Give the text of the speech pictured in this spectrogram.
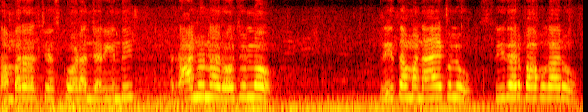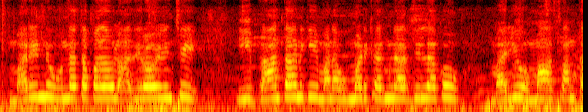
సంబరాలు చేసుకోవడం జరిగింది. రానున్న రోజుల్లో ప్రీతమ నాయకులు శ్రీధర్ బాబు గారు మరిన్ని ఉన్నత పదవులు అధిరోహించి ఈ ప్రాంతానికి మన ఉమ్మడి కరీంనగర్ జిల్లాకు మరియు మా సొంత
